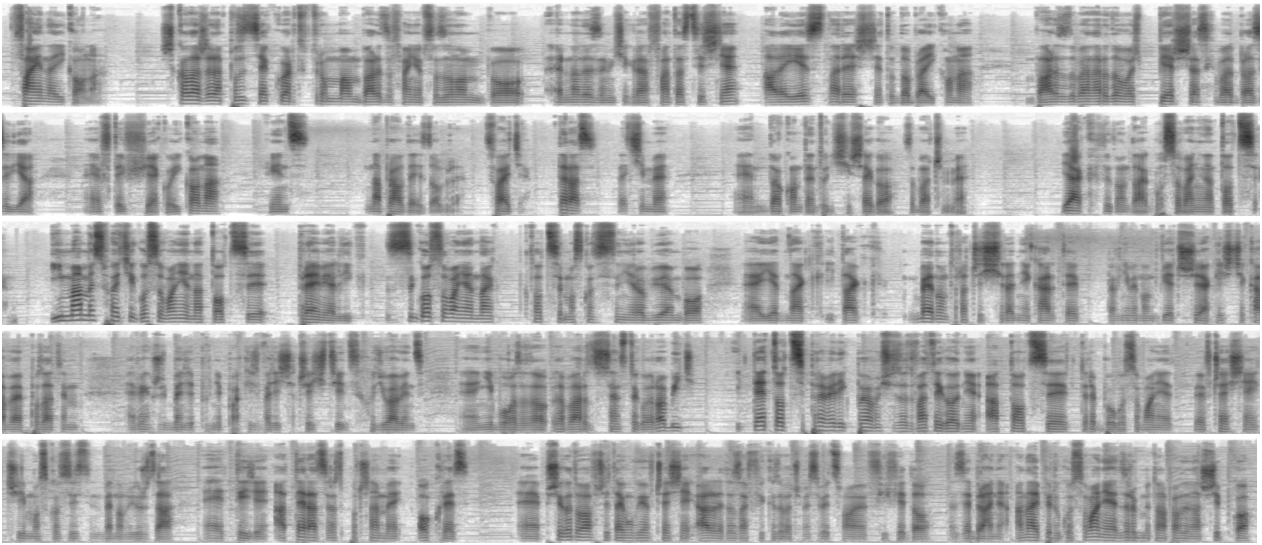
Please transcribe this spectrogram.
fajna ikona. Szkoda, że na pozycję akurat, którą mam bardzo fajnie obsadzoną, bo Hernandezem mi się gra fantastycznie, ale jest nareszcie to dobra ikona. Bardzo dobra narodowość. Pierwszy raz chyba Brazylia e, w tej FIFA jako ikona, więc naprawdę jest dobrze. Słuchajcie, teraz lecimy e, do kontentu dzisiejszego. Zobaczymy, jak wygląda głosowanie na tocy. I mamy, słuchajcie, głosowanie na tocy Premier League. Z głosowania na tocy System nie robiłem, bo e, jednak i tak będą to raczej średnie karty, pewnie będą dwie, trzy jakieś ciekawe, poza tym e, większość będzie pewnie po jakieś 20-30 tysięcy chodziła, więc e, nie było za, za bardzo sensu tego robić. I te tocy Premier League pojawią się za dwa tygodnie, a tocy, które było głosowanie wcześniej, czyli Moscow System będą już za e, tydzień. A teraz rozpoczynamy okres e, przygotowawczy, tak mówiłem wcześniej, ale to za chwilkę zobaczymy sobie, co mamy w FIFA do zebrania. A najpierw głosowanie, zrobimy to naprawdę na szybko.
